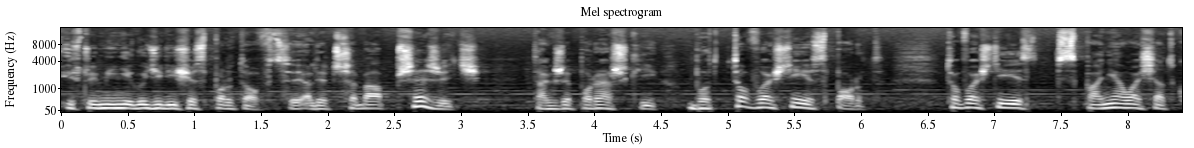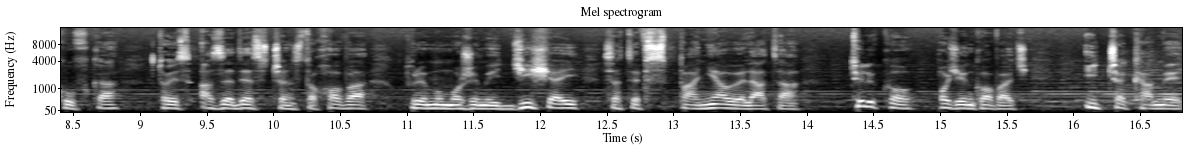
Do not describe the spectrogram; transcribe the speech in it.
i z którymi nie godzili się sportowcy, ale trzeba przeżyć także porażki, bo to właśnie jest sport. To właśnie jest wspaniała siatkówka, to jest AZS Częstochowa, któremu możemy dzisiaj za te wspaniałe lata tylko podziękować i czekamy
